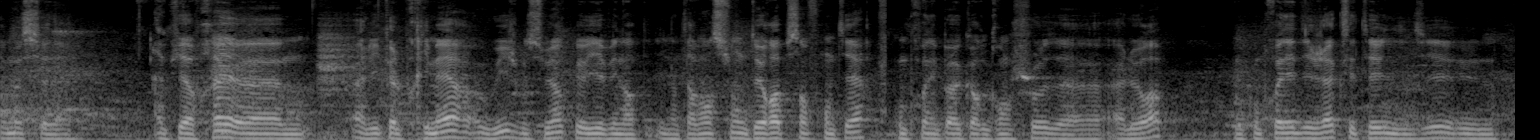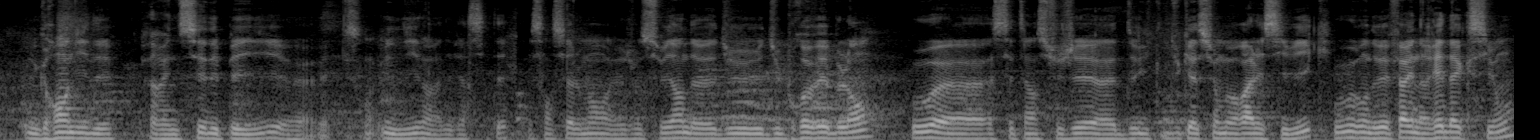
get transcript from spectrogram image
émotionnel. Et puis après, euh, à l'école primaire, oui, je me souviens qu'il y avait une, intervention d'Europe sans frontières. On ne comprenait pas encore grand-chose à, l'Europe. On comprenait déjà que c'était une idée, une, grande idée. Faire une C des pays qui sont unis dans la diversité, essentiellement. je me souviens du, du, brevet blanc, où c'était un sujet d'éducation morale et civique, où on devait faire une rédaction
